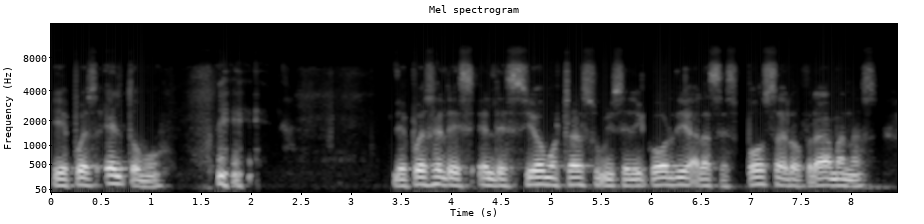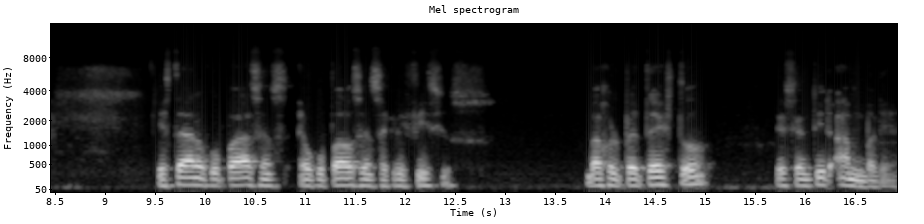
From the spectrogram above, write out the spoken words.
y después él tomó. Después él, él, deseó mostrar su misericordia a las esposas de los brahmanas que estaban ocupadas en, ocupados en sacrificios, bajo el pretexto de sentir hambre.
